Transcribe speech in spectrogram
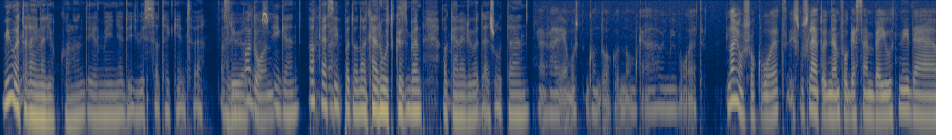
Mi volt a legnagyobb kaland élményed így visszatekintve? A színpadon? Igen. Akár színpadon, akár útközben, akár előadás után. Hát várja, most gondolkodnom kell, hogy mi volt. Nagyon sok volt, és most lehet, hogy nem fog eszembe jutni, de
